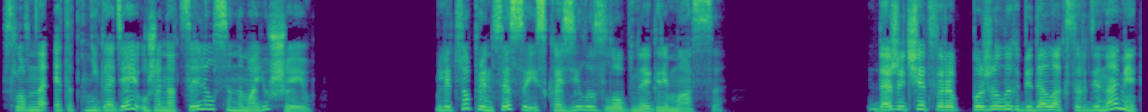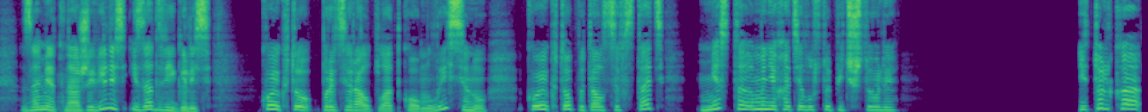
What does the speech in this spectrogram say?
словно этот негодяй уже нацелился на мою шею. Лицо принцессы исказило злобная гримаса. Даже четверо пожилых бедолаг с орденами заметно оживились и задвигались. Кое-кто протирал платком лысину, кое-кто пытался встать, место мне хотел уступить, что ли. И только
